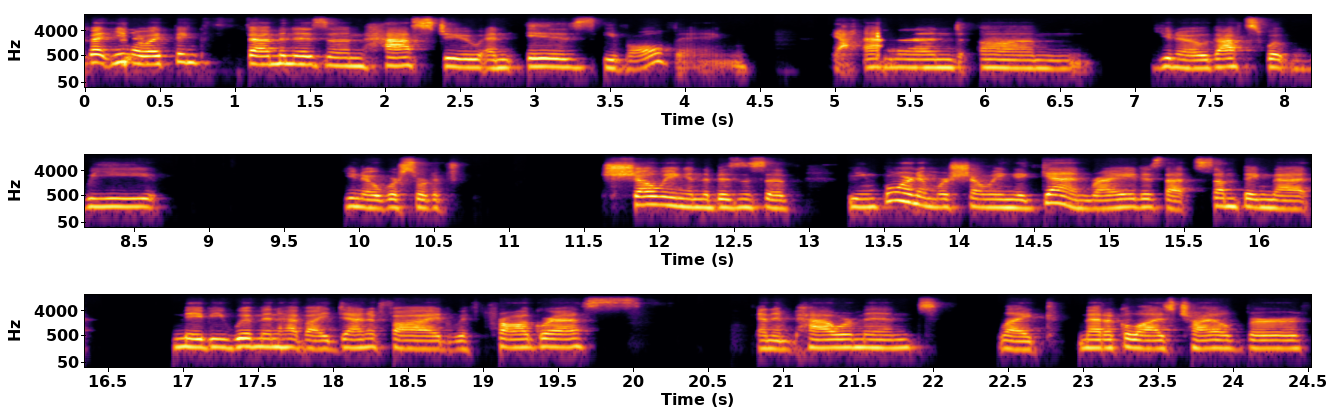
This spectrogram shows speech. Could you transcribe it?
But you know, I think feminism has to and is evolving. Yeah. And um, you know, that's what we, you know, we're sort of showing in the business of being born, and we're showing again, right? Is that something that maybe women have identified with progress and empowerment, like medicalized childbirth,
